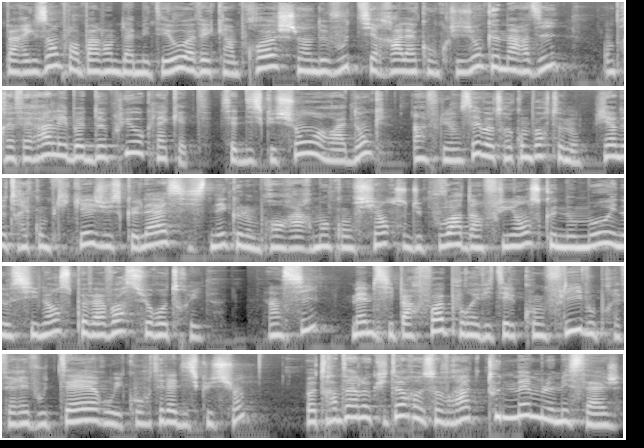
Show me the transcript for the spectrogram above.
Par exemple, en parlant de la météo avec un proche, l'un de vous tirera la conclusion que mardi, on préférera les bottes de pluie aux claquettes. Cette discussion aura donc influencé votre comportement. Rien de très compliqué jusque-là, si ce n'est que l'on prend rarement conscience du pouvoir d'influence que nos mots et nos silences peuvent avoir sur autrui. Ainsi, même si parfois pour éviter le conflit, vous préférez vous taire ou écourter la discussion, votre interlocuteur recevra tout de même le message,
